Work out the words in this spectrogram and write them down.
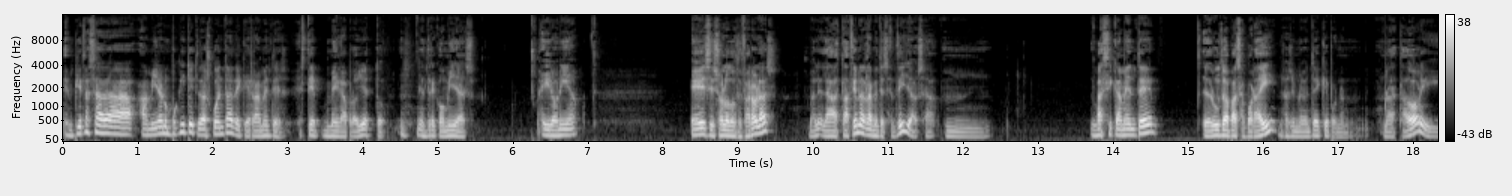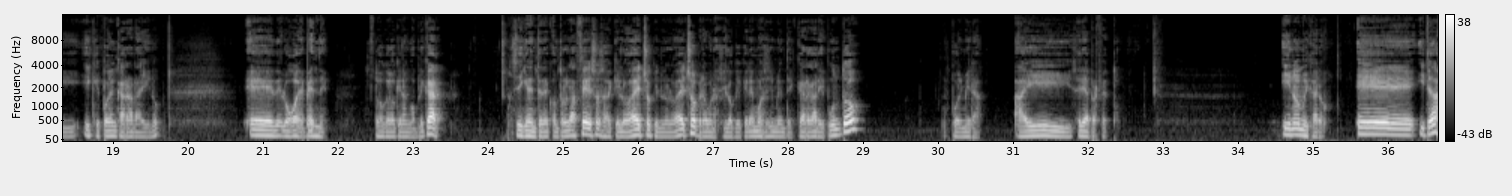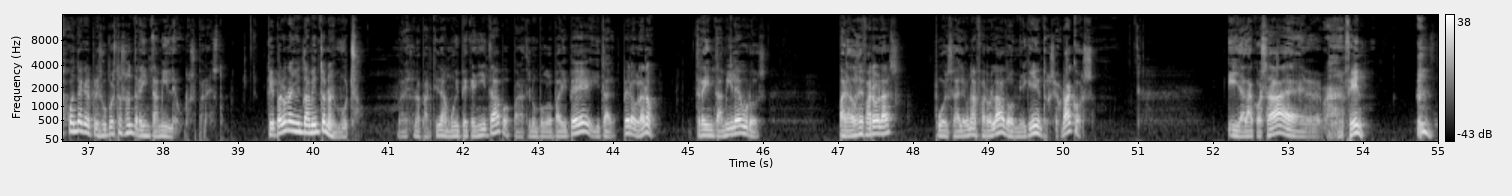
empiezas a, a, mirar un poquito y te das cuenta de que realmente este megaproyecto, entre comillas, e ironía, es solo 12 farolas, ¿vale? La adaptación es realmente sencilla, o sea, mmm, básicamente la luz pasa por ahí, o sea, simplemente hay que poner un adaptador y, y que pueden cargar ahí, ¿no? Eh, luego depende, todo que lo quieran complicar. Si quieren tener control de acceso, saber quién lo ha hecho, quién no lo ha hecho, pero bueno, si lo que queremos es simplemente cargar y punto, pues mira, ahí sería perfecto. Y no muy caro. Eh, y te das cuenta que el presupuesto son 30.000 euros para esto. Que para un ayuntamiento no es mucho. Es una partida muy pequeñita, pues para hacer un poco de paripé y tal. Pero claro, 30.000 euros para 12 farolas, pues sale una farola a 2.500 euracos. Y ya la cosa, eh, en fin,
